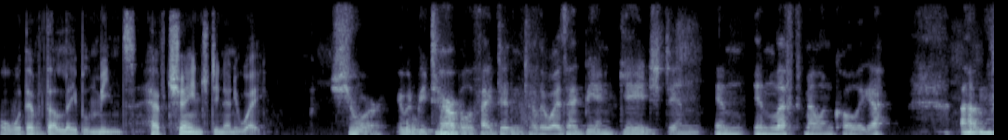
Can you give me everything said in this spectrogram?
or whatever that label means, have changed in any way? Sure. It would be terrible if I didn't. Otherwise, I'd be engaged in in, in left melancholia. Um,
